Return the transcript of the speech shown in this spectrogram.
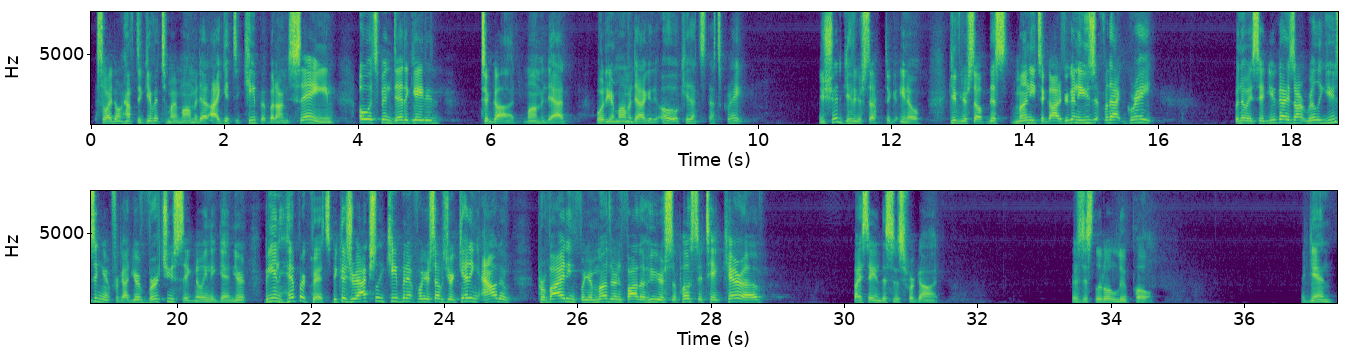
So I don't have to give it to my mom and dad. I get to keep it, but I'm saying, Oh, it's been dedicated to God, mom and dad. What are your mom and dad going to do? Oh, okay, that's, that's great. You should give yourself to, you know, give yourself this money to God. If you're going to use it for that, great. But no, he said, You guys aren't really using it for God. You're virtue signaling again. You're being hypocrites because you're actually keeping it for yourselves. You're getting out of providing for your mother and father who you're supposed to take care of by saying this is for God. There's this little loophole. Again,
